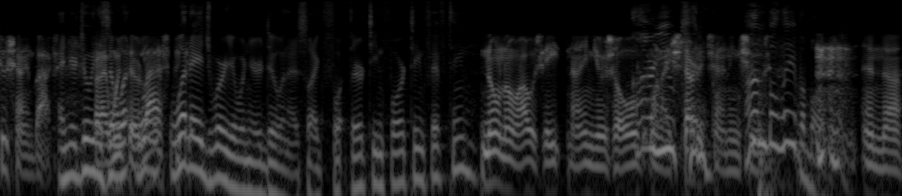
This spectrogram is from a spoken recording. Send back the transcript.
shoe shine box. And you're doing but this. I at went what, there what, last what age were you when you were doing this? Like four, 13, 14, 15? No, no, I was eight, nine years old Are when I started kidding? shining shoes. Unbelievable. and uh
